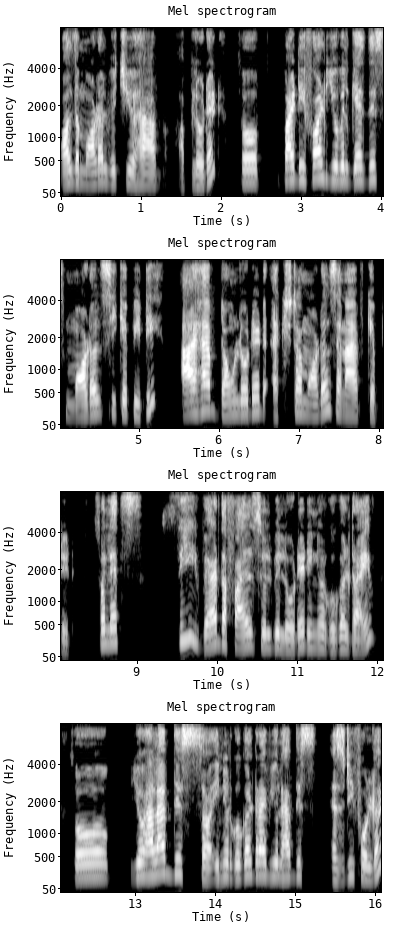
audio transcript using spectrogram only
all the model which you have uploaded. So by default you will get this model ckpt i have downloaded extra models and i have kept it. So let's see where the files will be loaded in your google drive. So you will have this uh, in your google drive you'll have this sd folder.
